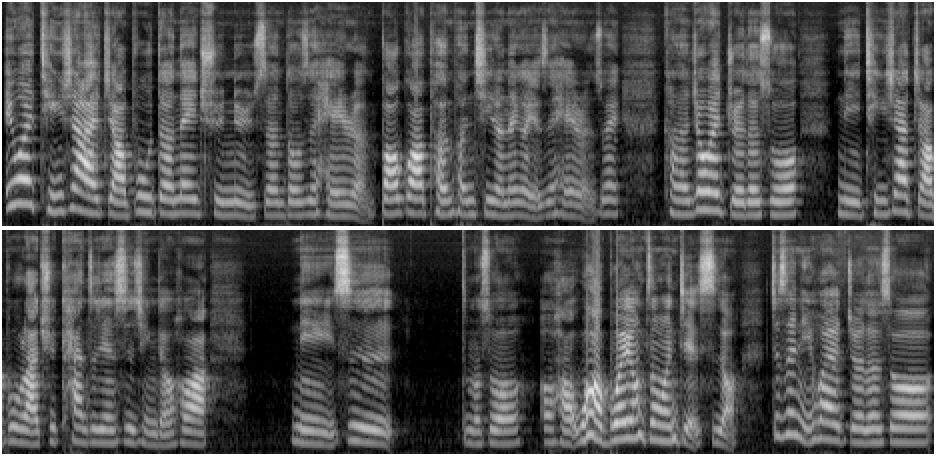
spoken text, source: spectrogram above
因为停下来脚步的那一群女生都是黑人，包括喷喷漆的那个也是黑人，所以可能就会觉得说你停下脚步来去看这件事情的话，你是怎么说？哦，好，我好不会用中文解释哦，就是你会觉得说。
